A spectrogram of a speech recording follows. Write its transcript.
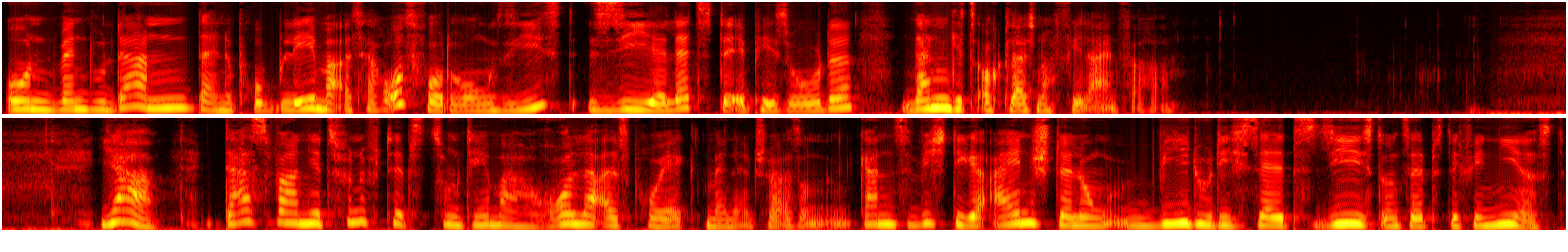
Und wenn du dann deine Probleme als Herausforderung siehst, siehe letzte Episode, dann geht's auch gleich noch viel einfacher. Ja, das waren jetzt fünf Tipps zum Thema Rolle als Projektmanager. Also eine ganz wichtige Einstellung, wie du dich selbst siehst und selbst definierst.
